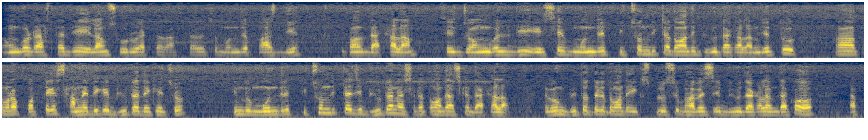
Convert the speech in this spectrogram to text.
জঙ্গল রাস্তা দিয়ে এলাম, সরু একটা রাস্তা রয়েছে মন্দিরের পাশ দিয়ে। তোমাদের দেখালাম, সেই জঙ্গল দিয়ে এসে মন্দিরের পিছন দিকটা তোমাদের ভিউ দেখালাম। যেহেতু তোমরা প্রত্যেকের সামনের দিকে ভিউটা দেখেছ, কিন্তু মন্দিরের পিছন দিকটা যে ভিউটা না, সেটা তোমাদের আজকে দেখালাম। এবং ভিতর থেকে তোমাদের এক্সক্লুসিভ ভাবে সেই ভিউ দেখালাম। দেখো, এত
